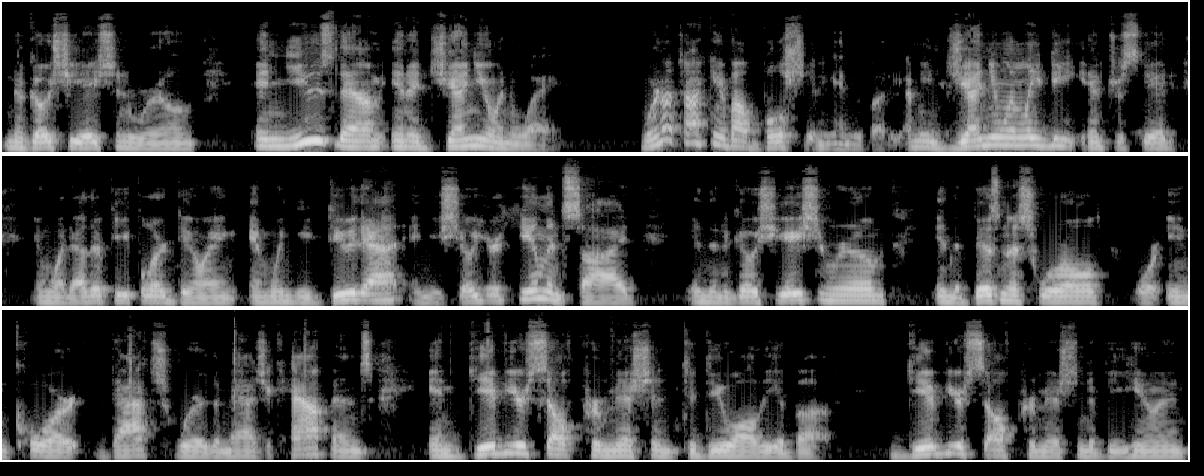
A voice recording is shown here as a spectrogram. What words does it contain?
negotiation room and use them in a genuine way. We're not talking about bullshitting anybody. I mean, genuinely be interested in what other people are doing. And when you do that and you show your human side in the negotiation room, in the business world, or in court, that's where the magic happens. And give yourself permission to do all the above. Give yourself permission to be human.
